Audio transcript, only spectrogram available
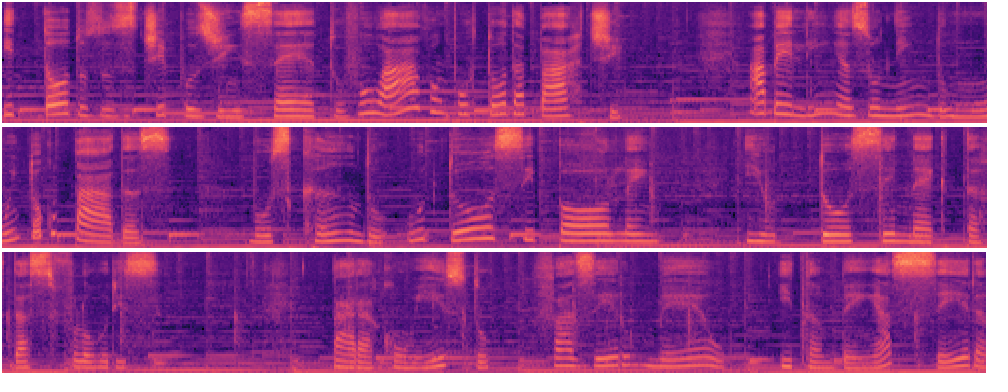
e todos os tipos de inseto voavam por toda parte. Abelhinhas unindo muito ocupadas, buscando o doce pólen e o doce néctar das flores. Para com isto fazer o mel e também a cera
